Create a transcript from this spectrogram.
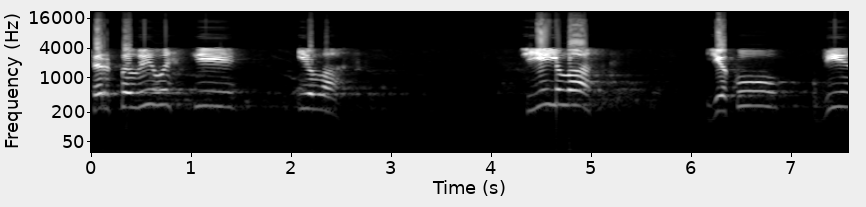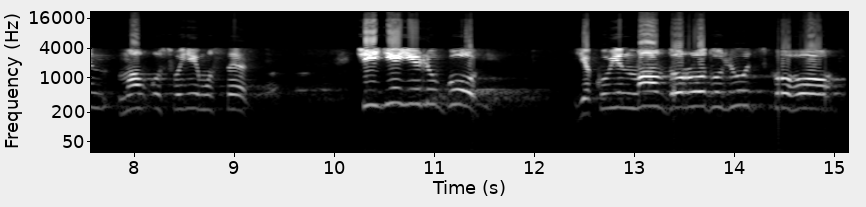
терпеливості і ласки. Тієї ласки, яку він мав у своєму серці, тієї любові, яку він мав до роду людського,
